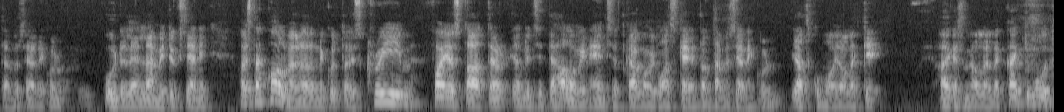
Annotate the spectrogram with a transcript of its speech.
tämmöisiä niin kuin uudelleen lämmityksiä, niin oikeastaan kolme on niin kuin toi Scream, Firestarter ja nyt sitten Halloween Ends, jotka voi laskea, että on tämmöisiä niin kuin jatkumoa jollekin aikaisemmin olleille. Kaikki muut,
